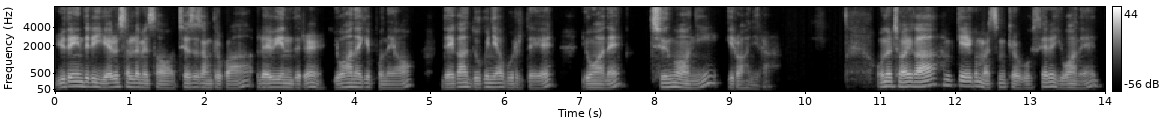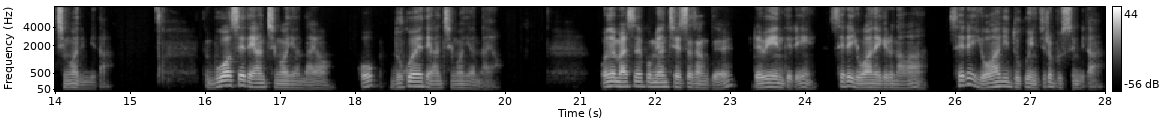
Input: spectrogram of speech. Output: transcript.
유대인들이 예루살렘에서 제사장들과 레위인들을 요한에게 보내어 내가 누구냐 물을 때에 요한의 증언이 이러하니라. 오늘 저희가 함께 읽은 말씀 결국 세례 요한의 증언입니다. 무엇에 대한 증언이었나요? 혹 누구에 대한 증언이었나요? 오늘 말씀을 보면 제사장들, 레위인들이 세례 요한에게로 나와 세례 요한이 누구인지를 묻습니다.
